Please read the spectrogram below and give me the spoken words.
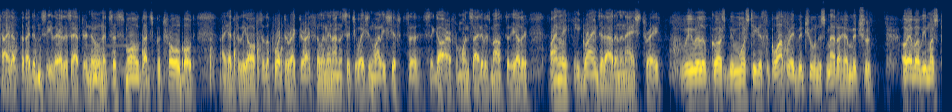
tied up that I didn't see there this afternoon. It's a small Dutch patrol boat. I head for the office of the port director. I fill him in on the situation while he shifts a cigar from one side of his mouth to the other. Finally, he grinds it out in an ashtray. We will, of course, be most eager to cooperate with you in this matter, Herr Mitchell. However, we must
